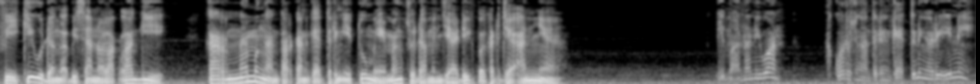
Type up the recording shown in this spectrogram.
Vicky udah nggak bisa nolak lagi karena mengantarkan catering itu memang sudah menjadi pekerjaannya. Gimana nih Wan? Aku harus nganterin catering hari ini.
